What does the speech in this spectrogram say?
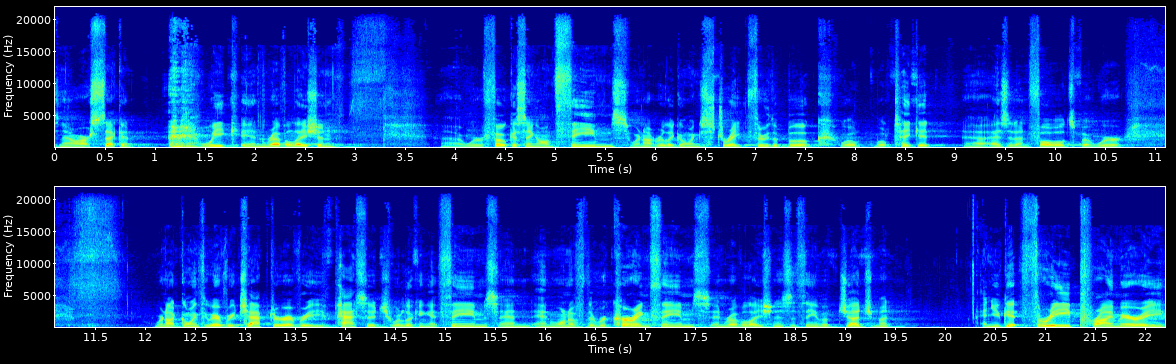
is now our second week in Revelation. Uh, we're focusing on themes. We're not really going straight through the book. We'll, we'll take it uh, as it unfolds, but we're, we're not going through every chapter, every passage. We're looking at themes, and, and one of the recurring themes in Revelation is the theme of judgment. And you get three primary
